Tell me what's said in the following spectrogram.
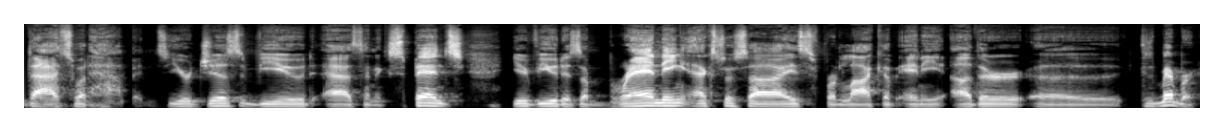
that's what happens you're just viewed as an expense you're viewed as a branding exercise for lack of any other because uh, remember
